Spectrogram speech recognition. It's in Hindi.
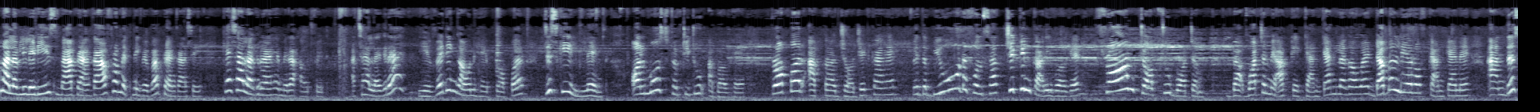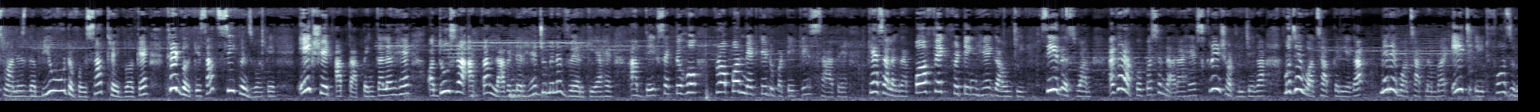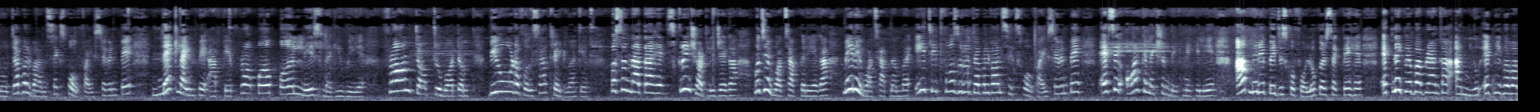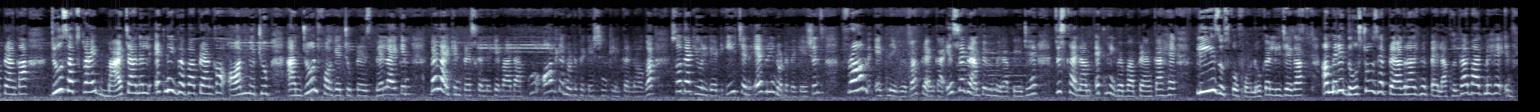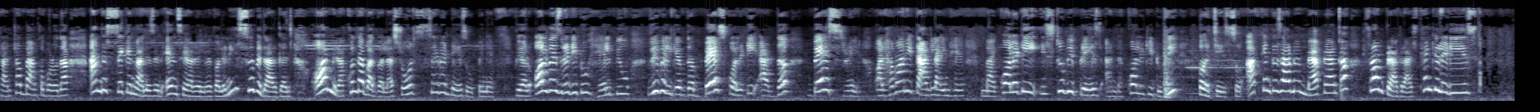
माय लवली लेडीज़ मैं Priyanka from ethnic wear by Priyanka से। कैसा लग रहा है मेरा आउटफिट अच्छा लग रहा है? ये वेडिंग गाउन है प्रॉपर जिसकी लेंथ ऑलमोस्ट 52 अबव है। प्रॉपर आपका जॉर्जेट का है विद ब्यूटिफुल सा चिकन कारी वर्क है from top to bottom bottom में आपके कैन कैन लगा हुआ है double layer of can can है and this one is the beautiful सा थ्रेड वर्क है. थ्रेड वर्क के साथ सीक्वेंस वर्क है. एक शेड आपका पिंक कलर है, और दूसरा आपका लैवेंडर है, जो मैंने वेयर किया है. आप देख सकते हो प्रॉपर नेट के दुपट्टे के साथ है. कैसा लग रहा है? परफेक्ट फिटिंग है गाउन की. सी दिस वन अगर आपको पसंद आ रहा है स्क्रीनशॉट लीजिएगा मुझे व्हाट्सएप करिएगा। मेरे WhatsApp number eight eight four zero double one six four five seven पे। नेक लाइन पे आपके प्रॉपर पर्ल लेस लगी हुई है। From top to bottom. Beautiful सा थ्रेड वर्क है। पसंद आता है स्क्रीनशॉट लीजिएगा, मुझे व्हाट्सएप करिएगा। मेरे WhatsApp number eight eight four zero double one six four five seven पे। ऐसे और कलेक्शन देखने के लिए आप मेरे पेजेस को फॉलो कर सकते हैं। Ethnic wear by Priyanka and new ethnic wear by Priyanka do subscribe my channel ethnic wear by Priyanka on YouTube and don't forget to press bell icon bell icon press करने के बाद आपको ऑल का नोटिफिकेशन क्लिक करना होगा। So that you will get each and every notification from ethnic wear by Priyanka Instagram पे भी मेरा पेज है, जिसका नाम एथनिक वेबा प्रियंका है। प्लीज़ उसको फॉलो कर लीजिएगा। और मेरे दो स्टोर्स है प्रयागराज में पहला खुलदाबाद में है in front of Bank of Baroda and the second one is in NCR railway colony Subedarganj और मेरा खुलदाबाद वाला स्टोर सेवन डेज़ ओपन है। We are always ready to help you we will give the best quality at the best rate और हमारी टैग लाइन है my quality is to be praise and the quality to be purchase so आपके इंतज़ार में मैं Priyanka from Prayagraj thank you ladies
